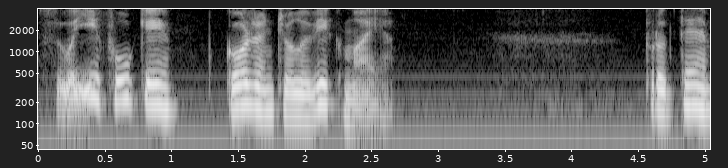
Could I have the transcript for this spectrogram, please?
Свої фуки кожен чоловік має. Проте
